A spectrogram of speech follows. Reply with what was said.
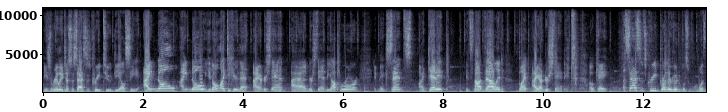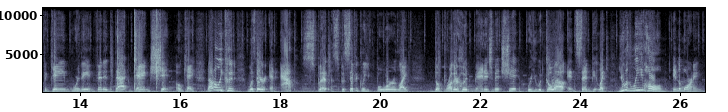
is really just Assassin's Creed 2 DLC. I know, I know, you don't like to hear that. I understand. I understand the uproar. It makes sense. I get it. It's not valid, but I understand it. Okay? Assassin's Creed Brotherhood was was the game where they invented that gang shit, okay? Not only could was there an app spe specifically for like the Brotherhood management shit where you would go out and send people like you would leave home in the morning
